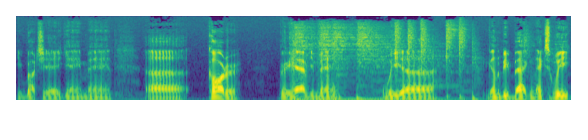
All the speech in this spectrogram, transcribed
You brought your A game, man. Uh, Carter, great having you, man. We uh gonna be back next week.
